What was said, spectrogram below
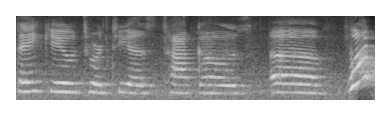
Thank you, Tortillas Tacos. Uh, what?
